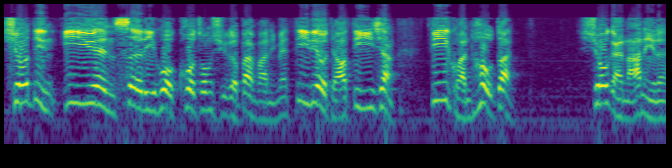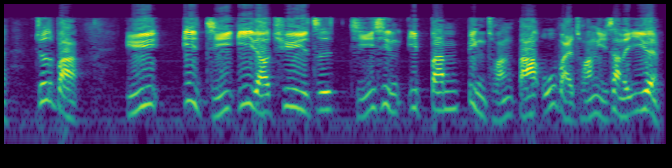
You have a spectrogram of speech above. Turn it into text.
修订医院设立或扩充许可办法里面第六条第一项第一款后段，修改哪里呢？就是把于一级医疗区域之急性一般病床达五百床以上的医院，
